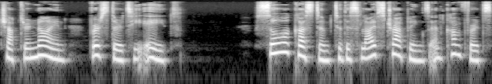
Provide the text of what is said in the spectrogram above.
Chapter 9, verse 38 so accustomed to this life's trappings and comforts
